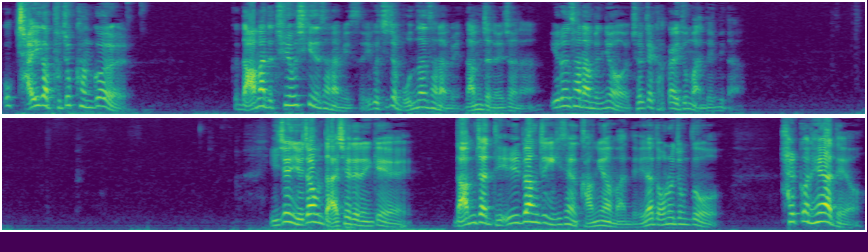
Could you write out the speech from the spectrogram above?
꼭 자기가 부족한 걸그 남한테 투영시키는 사람이 있어. 이거 진짜 못난 사람이에요. 남자나 여자나. 이런 사람은요, 절대 가까이 두면 안 됩니다. 이제는 여자분도 아셔야 되는 게, 남자한테 일방적인 희생을 강요하면 안 돼요. 여자도 어느 정도 할 건 해야 돼요.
